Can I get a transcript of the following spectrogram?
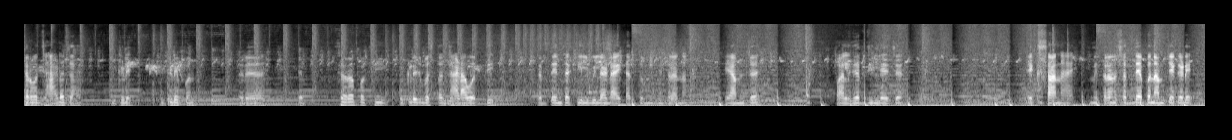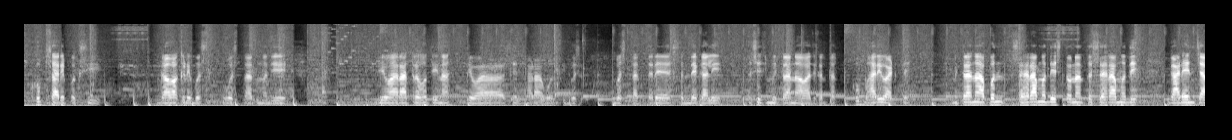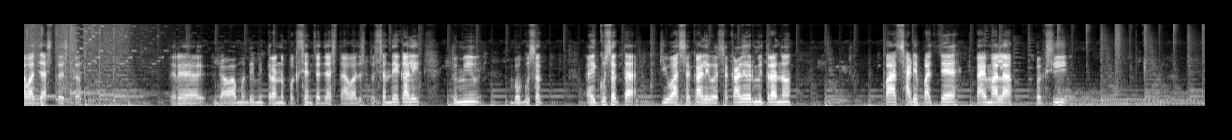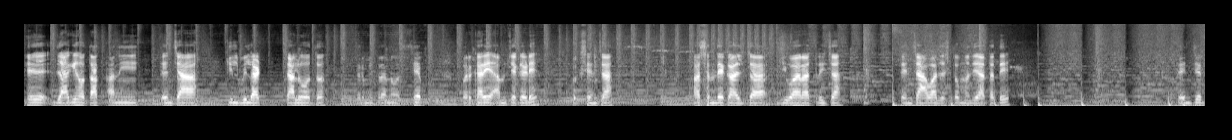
सर्व झाडच आहेत इकडे इकडे पण. तर सर्व पक्षी इकडेच बसतात झाडावरती. तर त्यांचा किलबिलाट ऐकात तुम्ही मित्रांनो. हे आमचं पालघर जिल्ह्याचं एक स्थान आहे. मित्रांनो सध्या पण आमच्याकडे खूप सारे पक्षी गावाकडे बस बसतात. म्हणजे जेव्हा रात्र होते ना तेव्हा असे झाडावरती बस बसतात. तर संध्याकाळी असेच मित्रांनो आवाज करतात. खूप भारी वाटते मित्रांनो आपण शहरामध्ये असतो ना तर शहरामध्ये गाड्यांचा आवाज जास्त असतो. तर गावामध्ये मित्रांनो पक्ष्यांचा जास्त आवाज असतो. संध्याकाळी तुम्ही बघू शक ऐकू शकता किंवा सकाळीवर सकाळीवर मित्रांनो पाच साडेपाचच्या टायमाला पक्षी हे जागे होतात आणि त्यांच्या किलबिलाट चालू होतं. तर मित्रांनो सेफ प्रकारे आमच्याकडे पक्ष्यांचा हा संध्याकाळचा किंवा रात्रीचा त्यांचा आवाज असतो. म्हणजे आता ते त्यांचे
